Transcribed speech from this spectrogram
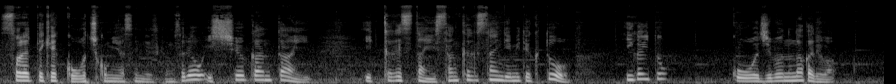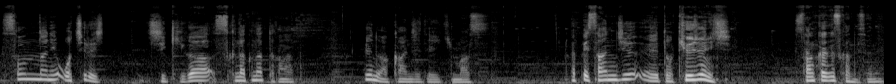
それって結構落ち込みやすいんですけどそれを1週間単位1ヶ月単位3ヶ月単位で見ていくと意外とこう自分の中ではそんなに落ちる時期が少なくなったかなというのは感じていきます。やっぱり30、えーと、90日3ヶ月間ですよね。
